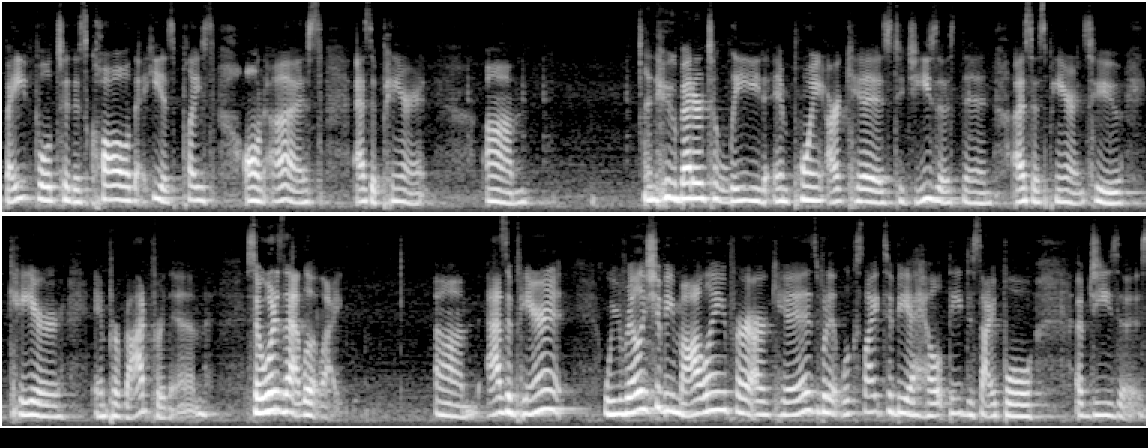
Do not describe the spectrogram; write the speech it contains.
faithful to this call that He has placed on us as a parent. Um, and who better to lead and point our kids to Jesus than us as parents who care and provide for them? So, what does that look like? Um, as a parent, we really should be modeling for our kids what it looks like to be a healthy disciple of Jesus.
